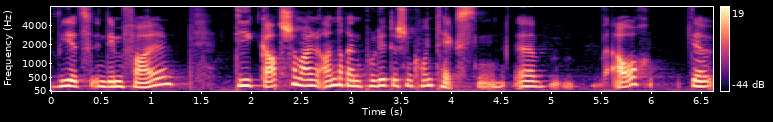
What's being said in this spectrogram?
wie jetzt in dem Fall, die gab es schon mal in anderen politischen Kontexten. Äh, auch der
